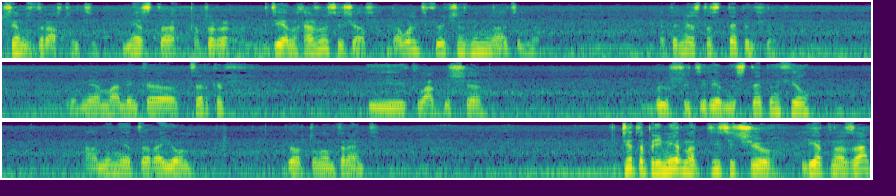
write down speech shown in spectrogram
Всем здравствуйте! Место, которое, где я нахожусь сейчас, довольно-таки очень знаменательно. Это место Степпенхилл. Вернее, маленькая церковь и кладбище бывшей деревни Степпенхилл, а ныне это район Бертон-он-Трент. Где-то примерно тысячу лет назад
